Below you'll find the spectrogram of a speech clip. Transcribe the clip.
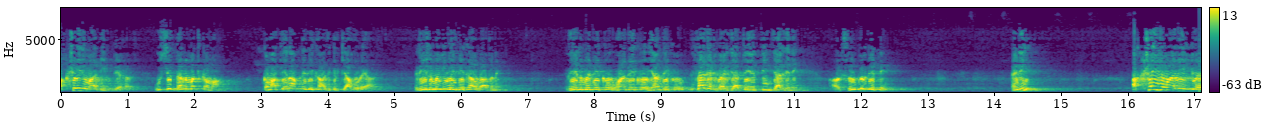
अक्षय माँ दिव्य उससे धन मत कमा। कमाते ना आपने देखा आजकल क्या हो रहा है? रेल में भी वही देखा होगा आपने। रेल में देखो, वहाँ देखो, यहाँ देखो। जट बैठ जाते हैं तीन चार जने और शुरू कर देते हैं। है जी? अक्षय दिव्य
